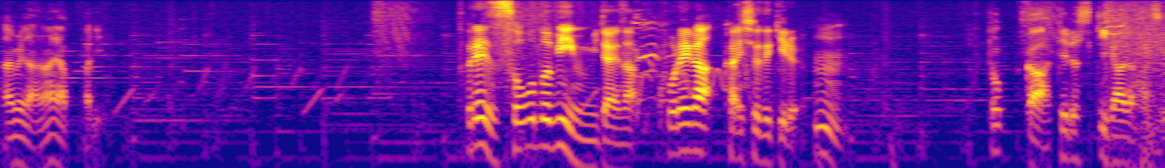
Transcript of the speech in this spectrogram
ダメだなやっぱりとりあえずソードビームみたいなこれが回収できる。うん。どっか当てる隙があるはず。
